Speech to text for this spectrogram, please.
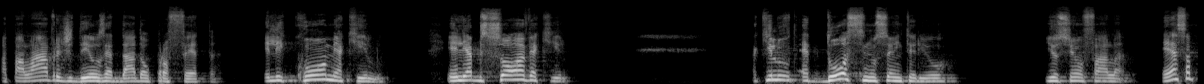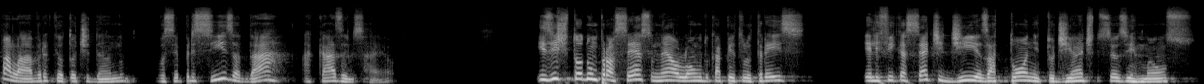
A palavra de Deus é dada ao profeta. Ele come aquilo. Ele absorve aquilo. Aquilo é doce no seu interior. E o Senhor fala: essa palavra que eu estou te dando, você precisa dar à casa de Israel. Existe todo um processo né, ao longo do capítulo 3 ele fica sete dias atônito diante dos seus irmãos.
